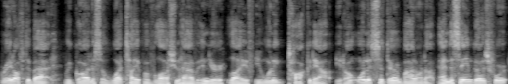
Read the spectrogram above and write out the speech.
right off the bat, regardless of what type of loss you have in your life, you want to talk it out. You don't want to sit there and bottle it up. And the same goes for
